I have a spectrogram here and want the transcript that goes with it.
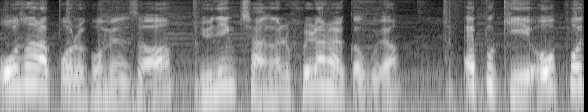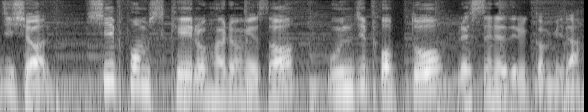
5선 악보를 보면서 유닝창을 훈련할 거고요. F키 5포지션 C폼 스케일을 활용해서 운지법도 레슨해 드릴 겁니다.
